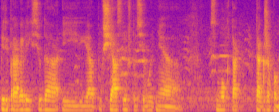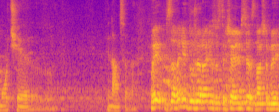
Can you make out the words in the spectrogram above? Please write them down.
переправили их сюда, и я счастлив, что сегодня смог так, также помочь финансово. Ми взагалі дуже раді зустрічаємося з нашими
